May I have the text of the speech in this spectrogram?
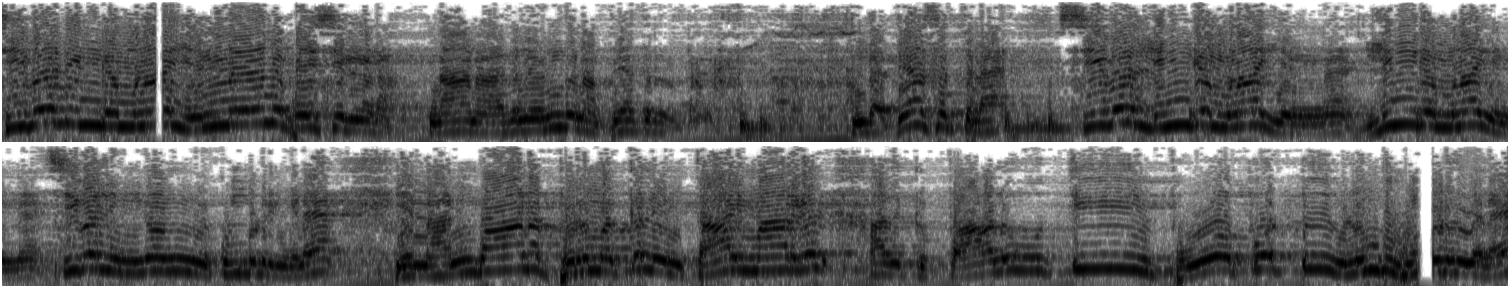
சிவலிங்கம்னா என்னன்னு பேசிருங்கடா. நான் அதுல இருந்து நான் பேசுறேன் இந்த தேசத்துல சிவலிங்கம்னா என்ன? லிங்கம்னா என்ன? சிவலிங்கம் கும்பிடுறீங்களே? என் அன்பான பெருமக்கள் என் தாய்மார்கள் அதுக்கு பால் ஊத்தி பூவை போட்டு விழுந்து கும்பிடுதுகளே.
